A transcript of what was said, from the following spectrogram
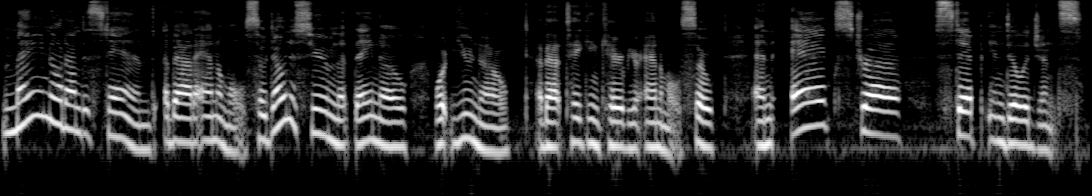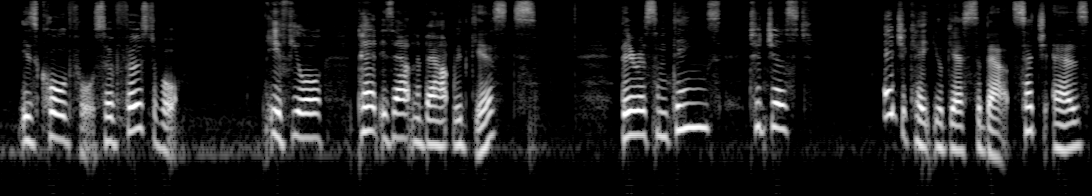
may not understand about animals. So don't assume that they know what you know about taking care of your animals. So an extra step in diligence is called for. So first of all, if your pet is out and about with guests, there are some things to just educate your guests about, such as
